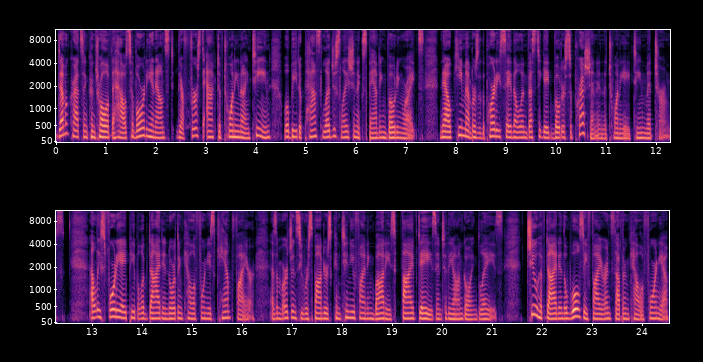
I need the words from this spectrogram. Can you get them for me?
Democrats in control of the House have already announced their first act of 2019 will be to pass legislation expanding voting rights. Now, key members of the party say they'll investigate voter suppression in the 2018 midterms. At least 48 people have died in Northern California's Camp Fire as emergency responders continue finding bodies five days into the ongoing blaze. Two have died in the Woolsey Fire in Southern California.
